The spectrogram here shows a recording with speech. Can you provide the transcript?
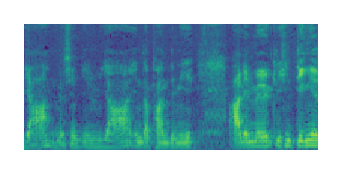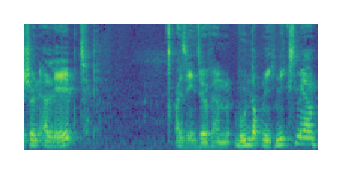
ja, wir sind im Jahr in der Pandemie, alle möglichen Dinge schon erlebt. Also insofern wundert mich nichts mehr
